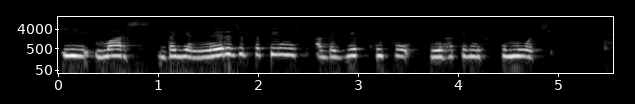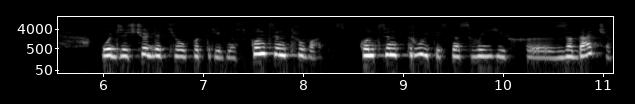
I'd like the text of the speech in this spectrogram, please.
і Марс дає не результативність, а дає купу негативних емоцій. Отже, що для цього потрібно? Сконцентруватись. Концентруйтесь на своїх е, задачах,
